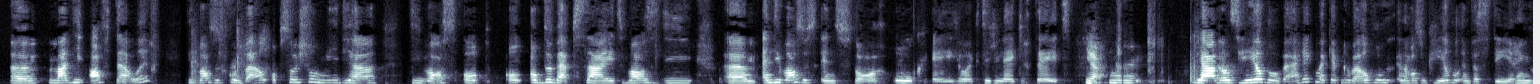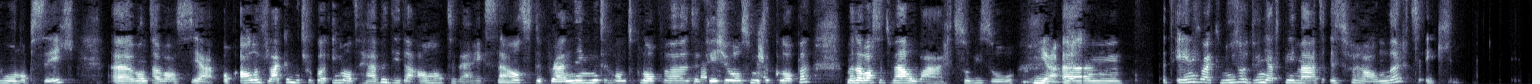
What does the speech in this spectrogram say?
Ehm, maar die afteller, die was dus zowel op social media, die was op, op, de website, was die, ehm, en die was dus in store ook eigenlijk tegelijkertijd. Ja. Nu, ja, dat is heel veel werk, maar ik heb er wel voor, en dat was ook heel veel investering gewoon op zich. Eh, want dat was, ja, op alle vlakken moet je ook wel iemand hebben die dat allemaal te werk stelt. De branding moet er rond kloppen, de visuals moeten kloppen. Maar dat was het wel waard, sowieso. Ja. Ehm, het enige wat ik nu zou doen, ja, het klimaat is veranderd. Ik,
